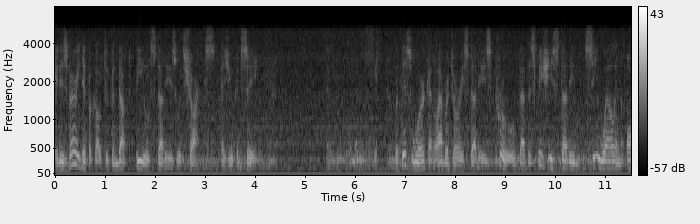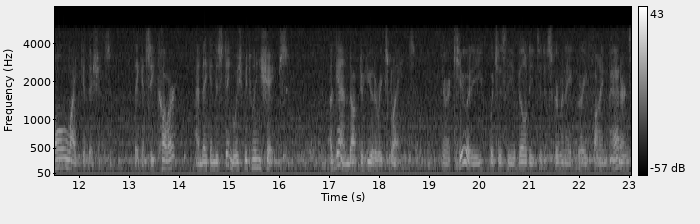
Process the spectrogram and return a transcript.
It is very difficult to conduct field studies with sharks, as you can see. But this work and laboratory studies prove that the species studied see well in all light conditions. They can see color, and they can distinguish between shapes. Again, Dr. Hueter explains. Their acuity, which is the ability to discriminate very fine patterns,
